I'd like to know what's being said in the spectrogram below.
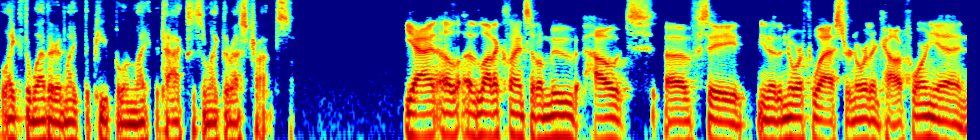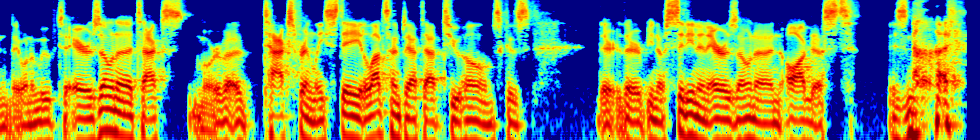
like the weather and like the people and like the taxes and like the restaurants. Yeah, a, a, lot of clients that'll move out of, say, you know, the Northwest or Northern California, and they want to move to Arizona, tax more of a tax friendly state. A lot of times they have to have two homes because they're they're you know sitting in Arizona in August is not,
